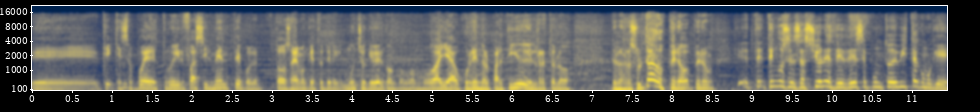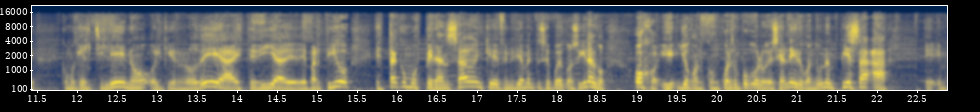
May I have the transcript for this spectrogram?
Eh, que, se puede destruir fácilmente, porque todos sabemos que esto tiene mucho que ver con, con cómo vaya ocurriendo el partido y el resto de los de los resultados, pero, pero eh, tengo sensaciones desde ese punto de vista como que, como que el chileno o el que rodea este día de, partido está como esperanzado en que definitivamente se puede conseguir algo. Ojo, y yo concuerdo un poco con lo que decía el negro, cuando uno empieza a, eh, em,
